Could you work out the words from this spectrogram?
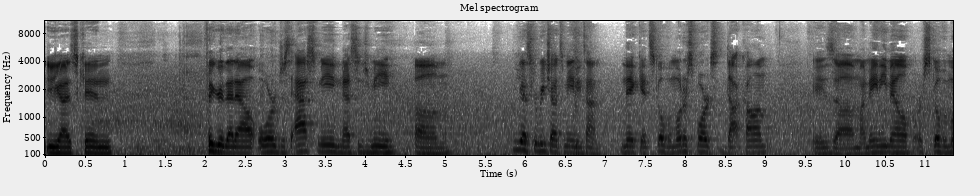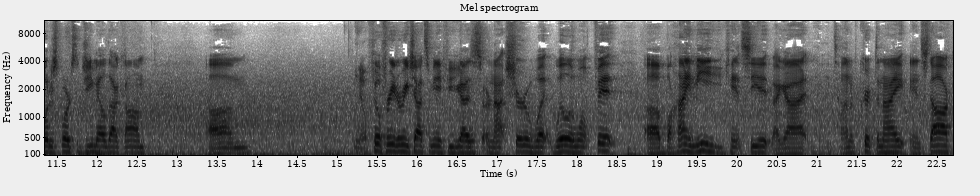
you guys can figure that out or just ask me message me um, you guys can reach out to me anytime. Nick at scovelmotorsports.com is uh, my main email or scovelmotorsports at gmail.com um, you know, feel free to reach out to me if you guys are not sure what will and won't fit. Uh, behind me, you can't see it. I got a ton of kryptonite in stock.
